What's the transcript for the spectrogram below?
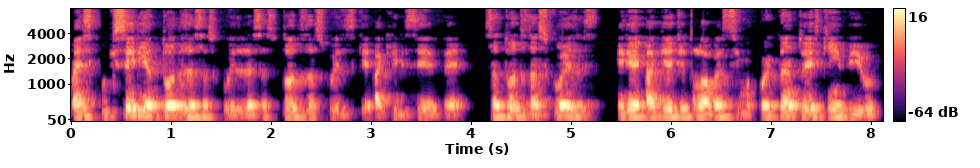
Mas o que seria todas essas coisas, essas todas as coisas que, a que ele se refere? Essas todas as coisas, ele havia dito logo acima: Portanto, eis que envio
